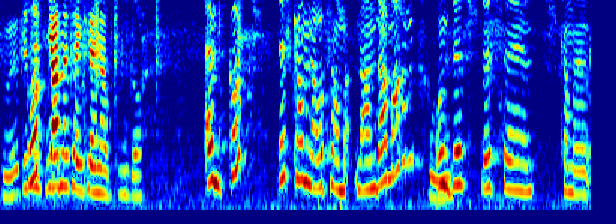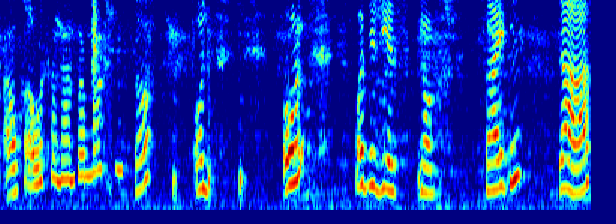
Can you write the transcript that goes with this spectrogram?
12. Das ist Janis, ein kleiner Bruder. Ähm, guck, das kann man auseinander machen. Mhm. Und das, das äh, kann man auch auseinander machen. So. Und, und wollte dir es noch zeigen, dass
